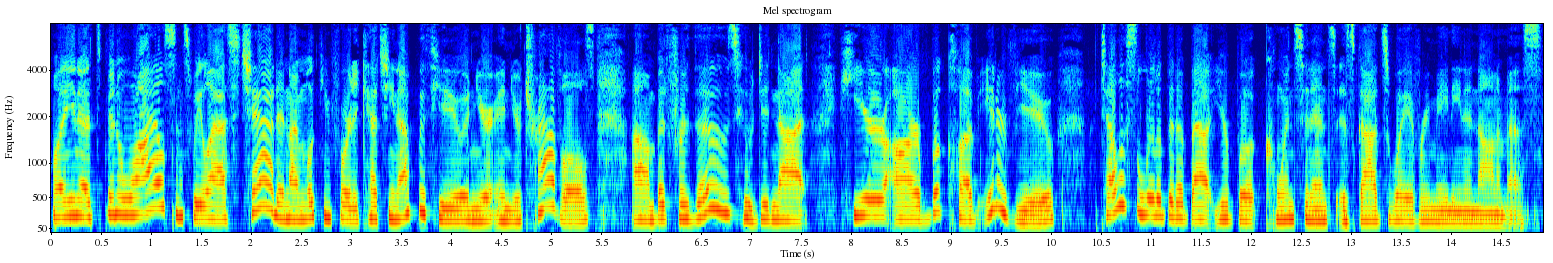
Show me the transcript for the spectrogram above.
Well, you know, it's been a while since we last chatted, and I'm looking forward to catching up with you in your in your travels. Um, but for those who did not hear our book club interview, Tell us a little bit about your book, Coincidence is God's Way of Remaining Anonymous.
